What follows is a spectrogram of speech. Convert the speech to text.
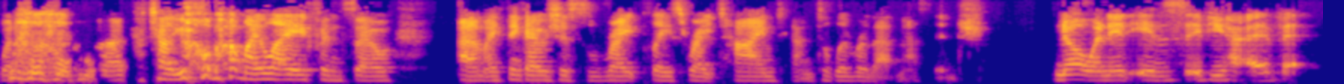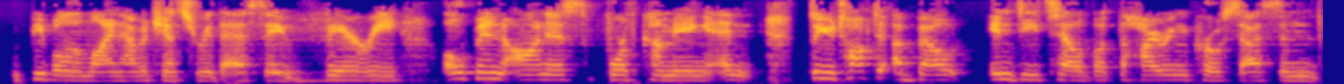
whatever. I tell you all about my life, and so um, I think I was just right place, right time to kind of deliver that message. No, and it is if you have people online have a chance to read the essay. Very open honest forthcoming. And so you talked about in detail about the hiring process and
